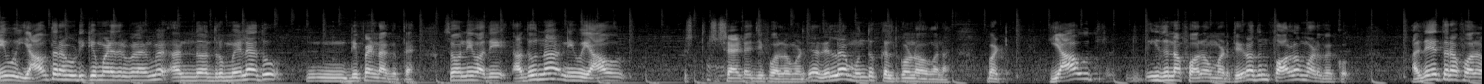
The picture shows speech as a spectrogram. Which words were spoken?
ನೀವು ಯಾವ ಥರ ಹೂಡಿಕೆ ಮಾಡಿದ್ರ ಮೇಲೆ ಅನ್ನೋದ್ರ ಮೇಲೆ ಅದು ಡಿಪೆಂಡ್ ಆಗುತ್ತೆ. ಸೊ ನೀವು ಅದೇ ಅದನ್ನು ನೀವು ಯಾವ ಸ್ಟ್ರಾಟಜಿ ಫಾಲೋ ಮಾಡ್ತೀವಿ ಅದೆಲ್ಲ ಮುಂದಕ್ಕೆ ಕಲ್ತ್ಕೊಂಡು ಹೋಗೋಣ. ಬಟ್ ಯಾವ ಇದನ್ನು ಫಾಲೋ ಮಾಡ್ತೀರೋ ಅದನ್ನು ಫಾಲೋ ಮಾಡಬೇಕು. ಅದೇ ಥರ ಫಾಲೋ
